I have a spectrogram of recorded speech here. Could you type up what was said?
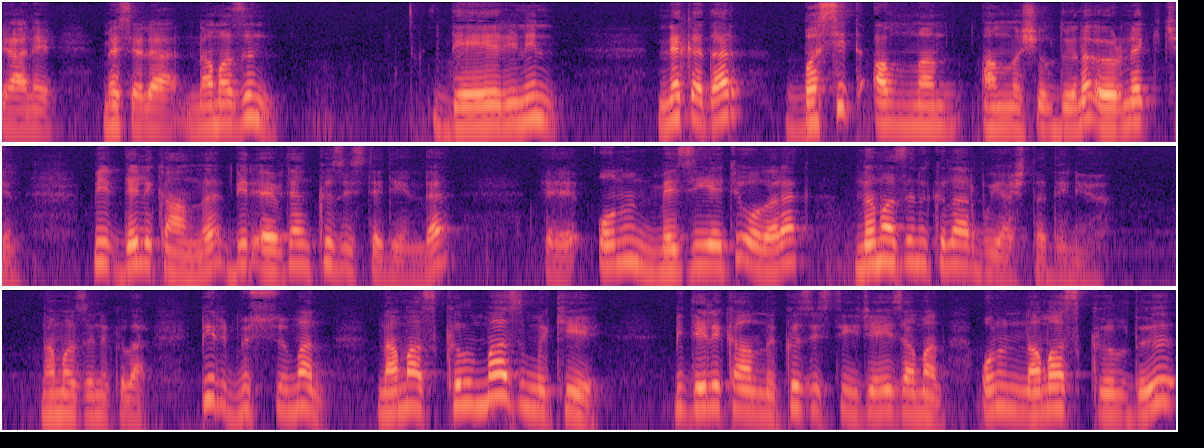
Yani mesela namazın değerinin ne kadar basit anlan, anlaşıldığına örnek için bir delikanlı bir evden kız istediğinde e, onun meziyeti olarak namazını kılar bu yaşta deniyor. Namazını kılar. Bir Müslüman namaz kılmaz mı ki bir delikanlı kız isteyeceği zaman onun namaz kıldığı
